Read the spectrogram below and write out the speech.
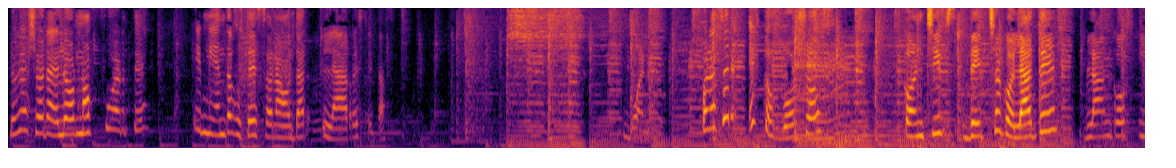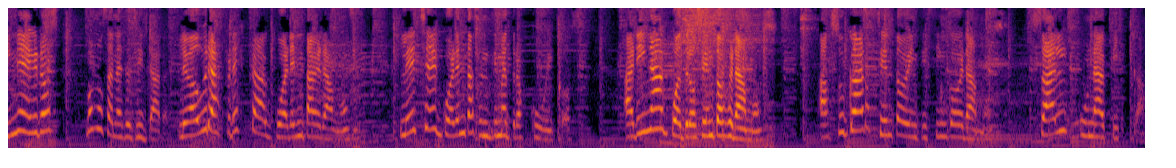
los voy a llevar al horno fuerte y mientras ustedes van a notar la receta. Bueno, para hacer estos bollos con chips de chocolate blancos y negros, vamos a necesitar levadura fresca 40 gramos, leche 40 centímetros cúbicos, harina 400 gramos, azúcar 125 gramos, sal una pizca,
